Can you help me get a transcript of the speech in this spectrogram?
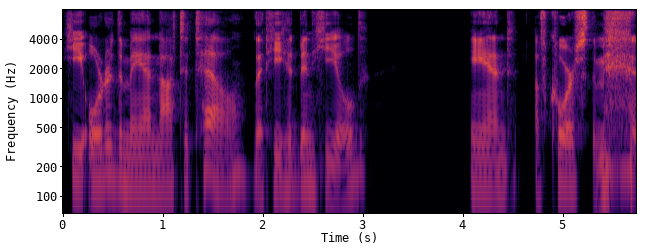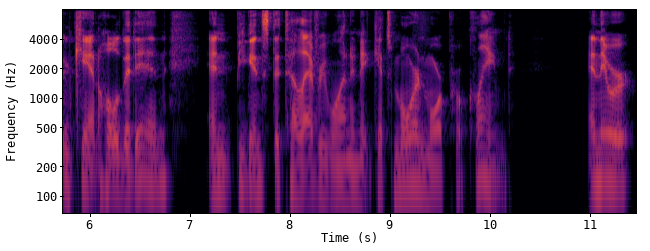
he ordered the man not to tell that he had been healed. And of course, the man can't hold it in and begins to tell everyone, and it gets more and more proclaimed. And they were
